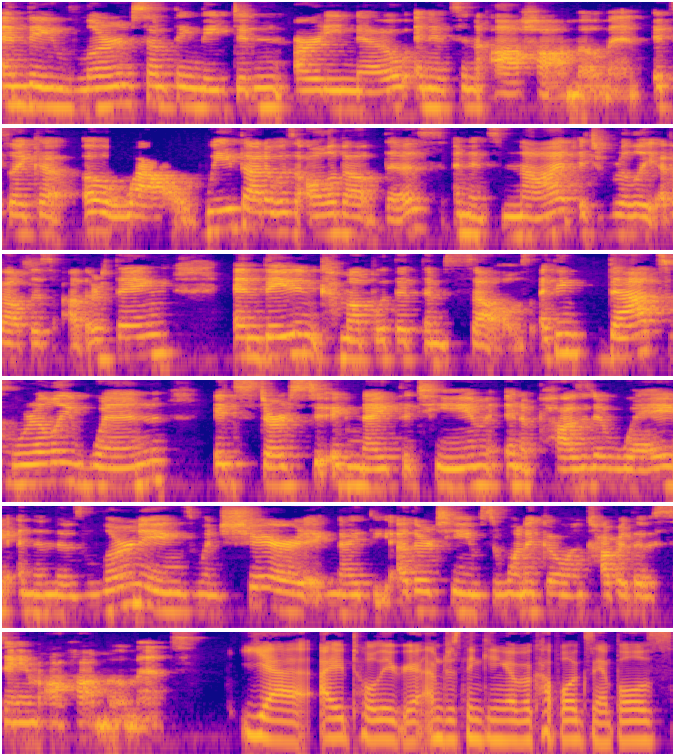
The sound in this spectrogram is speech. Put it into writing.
and they learn something they didn't already know, and it's an aha moment. It's like a, oh, wow, we thought it was all about this, and it's not. It's really about this other thing. And they didn't come up with it themselves. I think that's really when it starts to ignite the team in a positive way. And then those learnings, when shared, ignite the other teams to want to go and cover those same aha moments. Yeah, I totally agree. I'm just thinking of a couple examples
